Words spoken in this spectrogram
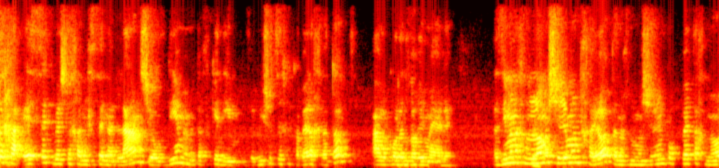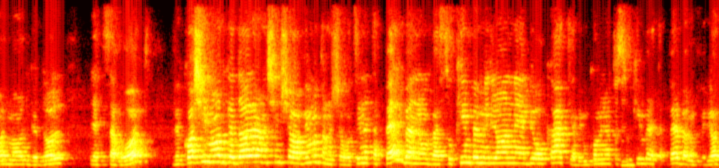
לך עסק ויש לך נכסי נדל"ן שעובדים ומתפקדים, ומישהו צריך לקבל החלטות על כל הדברים האלה. אז אם אנחנו לא משאירים הנחיות, אנחנו משאירים פה פתח מאוד מאוד גדול לצרות, וקושי מאוד גדול לאנשים שאוהבים אותנו, שרוצים לטפל בנו ועסוקים במיליון אה, ביורוקרטיה, במקום להיות עסוקים בלטפל בנו ולהיות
